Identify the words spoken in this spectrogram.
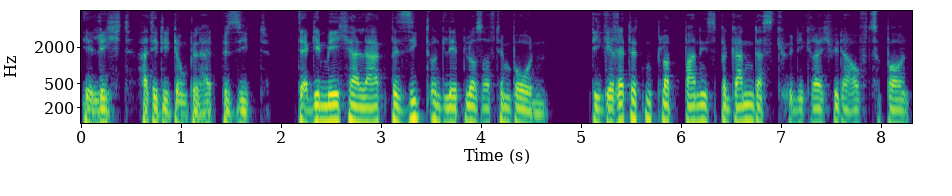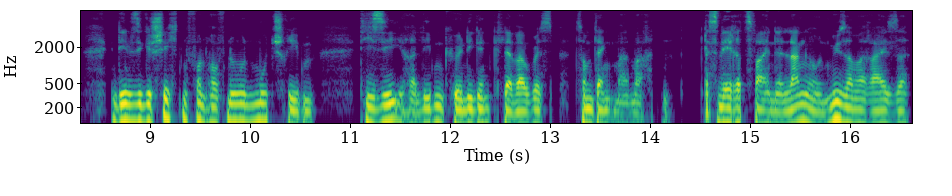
Ihr Licht hatte die Dunkelheit besiegt. Der Gemächer lag besiegt und leblos auf dem Boden. Die geretteten Plot Bunnies begannen das Königreich wieder aufzubauen, indem sie Geschichten von Hoffnung und Mut schrieben, die sie ihrer lieben Königin Clever Wisp zum Denkmal machten. Es wäre zwar eine lange und mühsame Reise,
